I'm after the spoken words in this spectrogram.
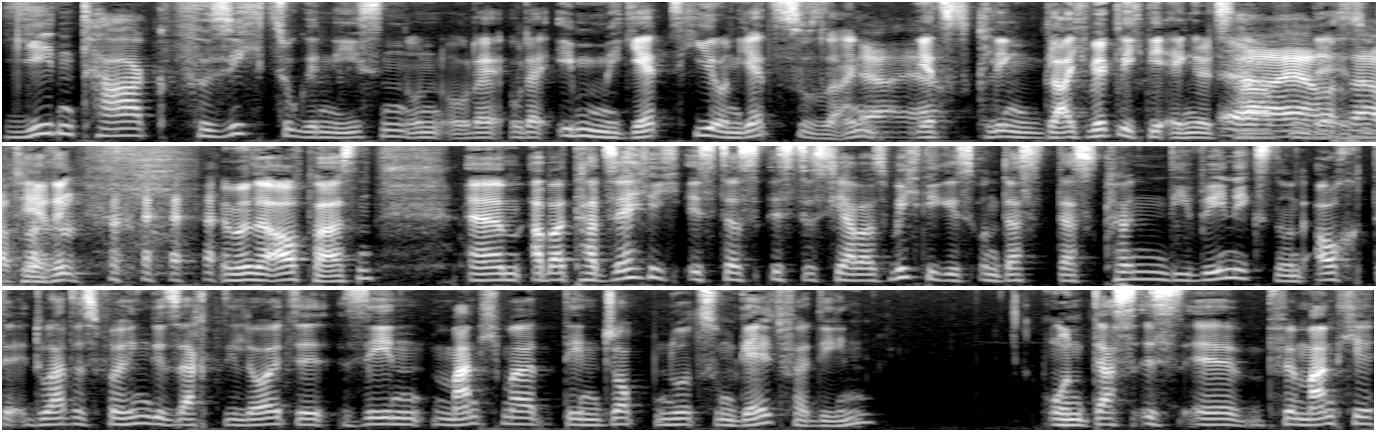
jeden Tag für sich zu genießen und oder, oder im Jetzt, hier und jetzt zu sein. Ja, ja. Jetzt klingen gleich wirklich die Engelshafen Ja, der Esoterik. Da müssen wir aufpassen. Ähm, aber tatsächlich ist das, ist das ja was Wichtiges und das, das können die wenigsten. Und auch, du hattest vorhin gesagt, die Leute sehen manchmal den Job nur zum Geld verdienen. Und das ist äh, für manche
